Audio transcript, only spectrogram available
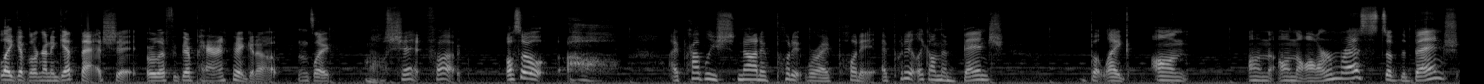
like if they're gonna get that shit or if their parents pick it up. And it's like, oh shit, fuck. Also, oh, I probably should not have put it where I put it. I put it like on the bench, but like on on on the armrests of the bench,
